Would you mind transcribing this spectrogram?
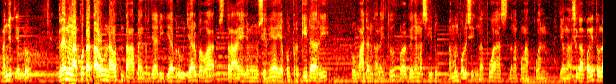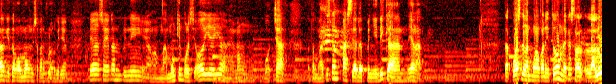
lanjut ya, Bro. Grand mengaku tak tahu menahu tentang apa yang terjadi. Ia berujar bahwa setelah ayahnya mengusirnya, ia pun pergi dari rumah dan kala itu keluarganya masih hidup. Namun polisi nggak puas dengan pengakuan yang nggak segampang itulah kita ngomong misalkan keluarganya, ya saya kan ini yang nggak mungkin polisi. Oh iya iya emang bocah otomatis kan pasti ada penyidikan ya nggak tak puas dengan pengakuan itu mereka selalu, lalu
